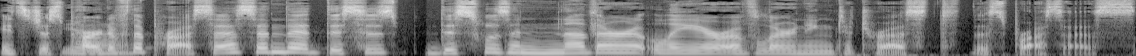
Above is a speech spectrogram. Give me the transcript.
It's just part Yeah. of the process and that this is this was another layer of learning to trust this process.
